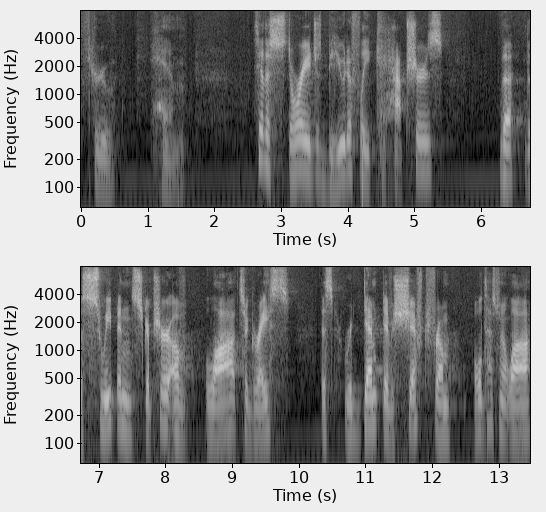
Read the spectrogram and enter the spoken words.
through him." See how the story just beautifully captures the, the sweep in Scripture of law to grace, this redemptive shift from Old Testament law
